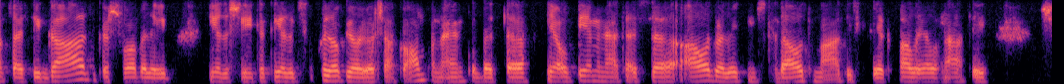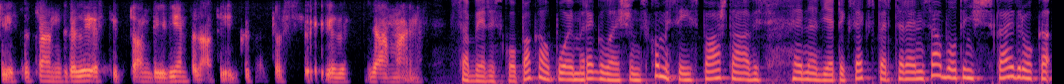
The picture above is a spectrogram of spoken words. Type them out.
atsaistīt gāzi, kas šobrīd ir šī tirgus kropļojošā komponente, bet uh, jau pieminētais uh, algoritms, kad automātiski tiek palielināti šīs cenas griezti, tam bija vienprātība, ka tas ir jāmaina. Sabiedrisko pakalpojumu regulēšanas komisijas pārstāvis enerģētikas eksperts Rēnis Abotiņš skaidro, ka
